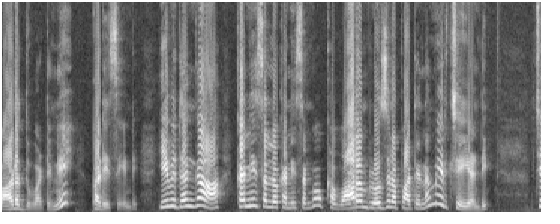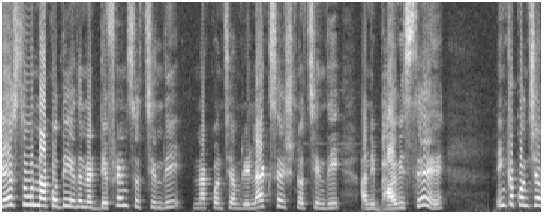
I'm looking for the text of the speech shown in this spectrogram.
వాడద్దు వాటిని పడేసేయండి. ఈ విధంగా కనీసంలో కనీసంగా ఒక వారం రోజుల పాటైనా మీరు చేయండి. చేస్తూ ఉన్న కొద్దీ ఏదైనా డిఫరెన్స్ వచ్చింది నాకు కొంచెం రిలాక్సేషన్ వచ్చింది అని భావిస్తే ఇంకా కొంచెం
